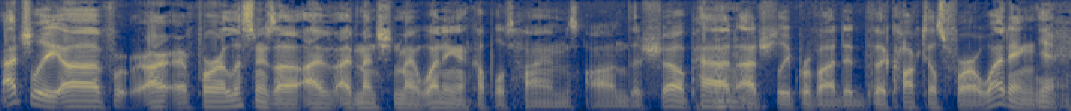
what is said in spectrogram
Actually, uh, for our, for our listeners, uh, I've, I've mentioned my wedding a couple of times on the show. Pat actually provided the cocktails for our wedding, Mm-hmm. Yeah.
